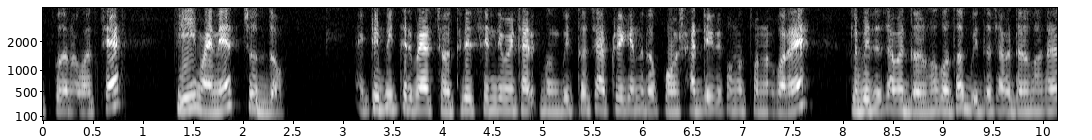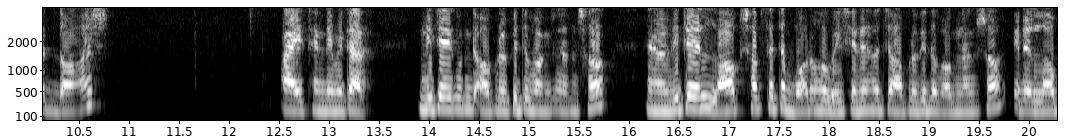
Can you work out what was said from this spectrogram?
উৎপাদন হচ্ছে পি মাইনাস চোদ্দ। একটি বৃত্তের ব্যাস ছত্রিশ সেন্টিমিটার এবং বৃত্ত চাপটির কেন্দ্র উপর ষাট ডিগ্রি কোণ উৎপন্ন করে। তাহলে চাপের দৈর্ঘ্য কত? বিদ্যুৎ চাপের দৈর্ঘ্য হচ্ছে দশ। Pi centimetre. নিচের কোনটি অপ্রকৃত ভগ্নাংশ? যেটার লব সবচেয়ে বড় হবে সেটা হচ্ছে অপ্রকৃত ভগ্নাংশ। এটার লব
